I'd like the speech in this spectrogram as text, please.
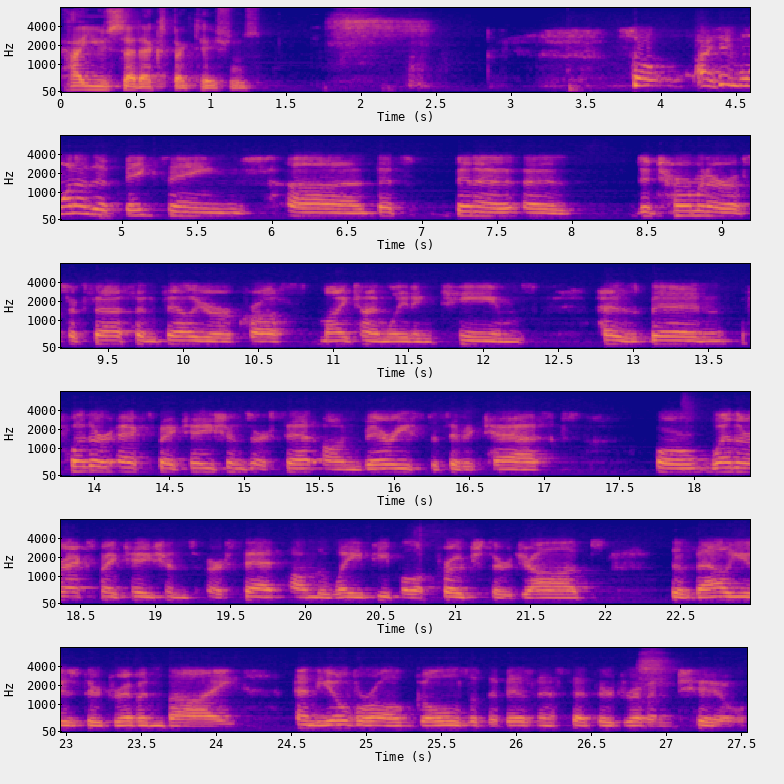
how you set expectations. So I think one of the big things uh, that's been a, a determiner of success and failure across my time leading teams has been whether expectations are set on very specific tasks or whether expectations are set on the way people approach their jobs, the values they're driven by, and the overall goals of the business that they're driven to.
